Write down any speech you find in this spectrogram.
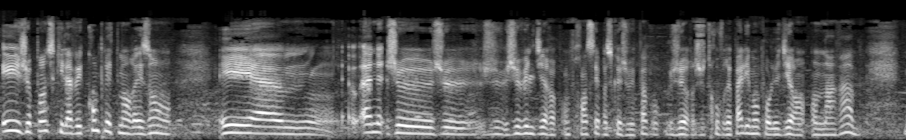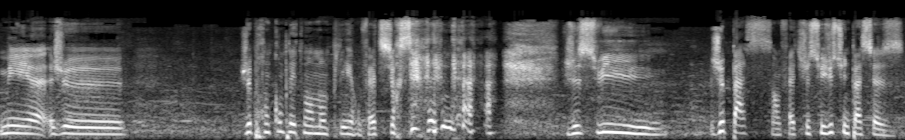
Et je pense qu'il avait complètement raison. Et je, vais le dire en français parce que je ne trouverai pas les mots pour le dire en, en arabe. Mais je, je prends complètement mon pied en fait sur scène. je suis, je passe en fait. Je suis juste une passeuse.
